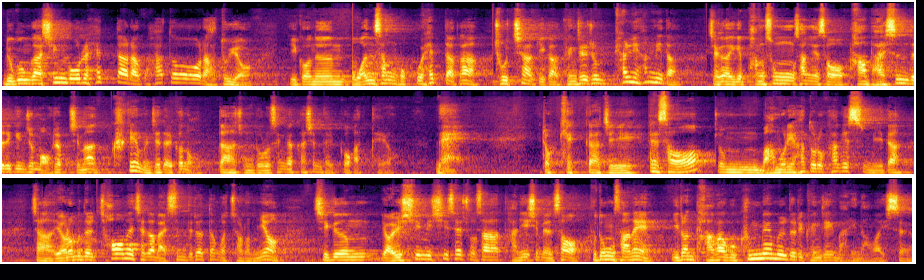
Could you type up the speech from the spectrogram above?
누군가 신고를 했다라고 하더라도요. 이거는 원상복구 했다가 조치하기가 굉장히 좀 편리합니다. 제가 이게 방송상에서 다 말씀드리긴 좀 어렵지만 크게 문제될 건 없다 정도로 생각하시면 될 것 같아요. 네. 이렇게까지 해서 좀 마무리하도록 하겠습니다. 자, 여러분들 처음에 제가 말씀드렸던 것처럼요. 지금 열심히 시세 조사 다니시면서 부동산에 이런 다가구 급매물들이 굉장히 많이 나와 있어요.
